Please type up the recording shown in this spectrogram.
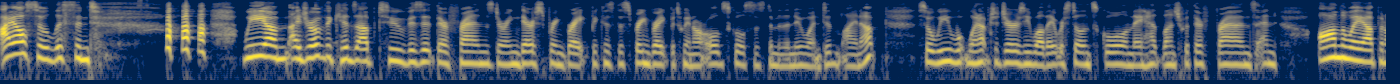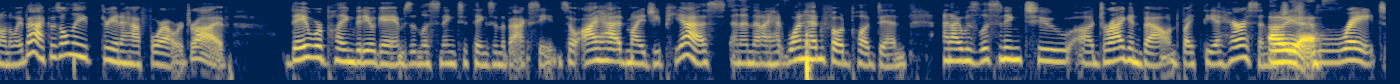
I also listened we um I drove the kids up to visit their friends during their spring break because the spring break between our old school system and the new one didn't line up. So we w- went up to Jersey while they were still in school and they had lunch with their friends. And on the way up and on the way back, it was only three and a half, four hour drive. They were playing video games and listening to things in the back seat. So I had my GPS and then I had one headphone plugged in and I was listening to uh, Dragon Bound by Thea Harrison, which Oh, is yes. great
